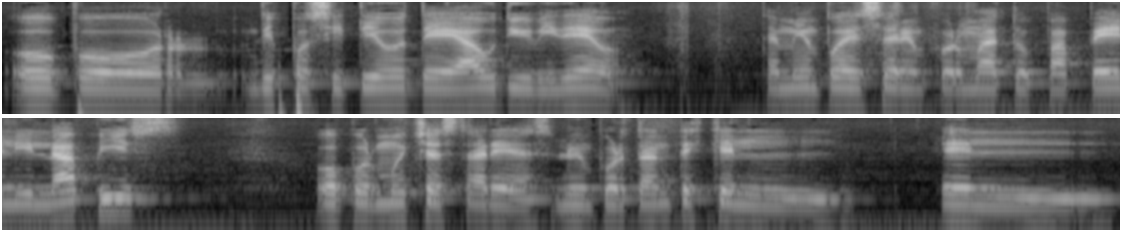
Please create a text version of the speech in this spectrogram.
o por dispositivos de audio y video. También puede ser en formato papel y lápiz o por muchas tareas. Lo importante es que el,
